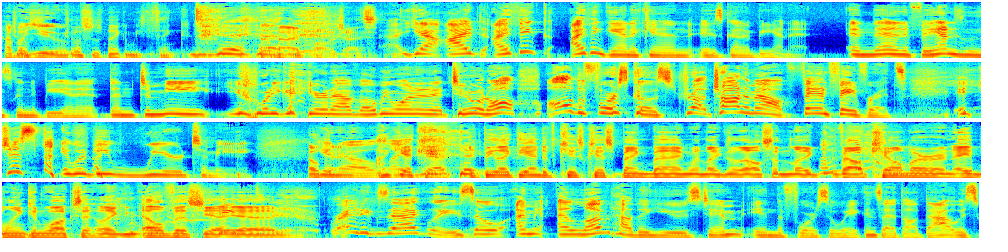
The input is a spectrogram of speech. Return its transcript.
How about you? Joseph's making me think. I apologize. yeah, I I think I think Anakin is going to be in it. And then if Anakin's going to be in it, then to me, you, what are you? You're going to have Obi Wan in it too, and all all the Force Ghosts trot, trot him out, fan favorites. It just it would be weird to me. Okay. You know, I get that. It'd be like the end of Kiss Kiss Bang Bang when like all of a sudden like Oh, Val Kilmer and Abe Lincoln walks in like Elvis. Yeah, yeah, yeah. Right, exactly. So, I mean, I loved how they used him in The Force Awakens. I thought that was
